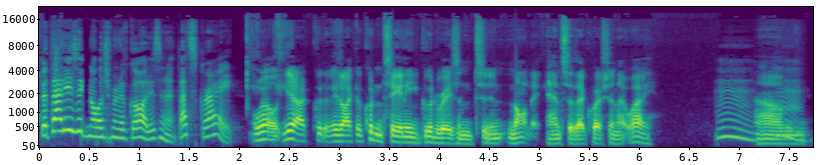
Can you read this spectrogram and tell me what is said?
But that is acknowledgement of God, isn't it? That's great. Well, yeah, I could, like I couldn't see any good reason to not answer that question that way. Mm. Um,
